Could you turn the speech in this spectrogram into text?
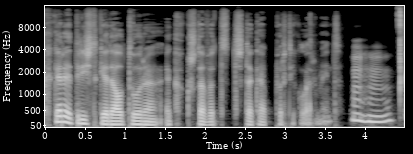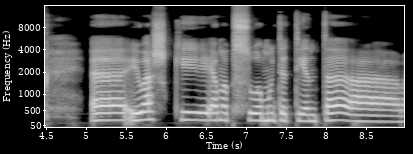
Que característica da autora é que gostava de destacar particularmente? Uhum. Uh, eu acho que é uma pessoa muito atenta à,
